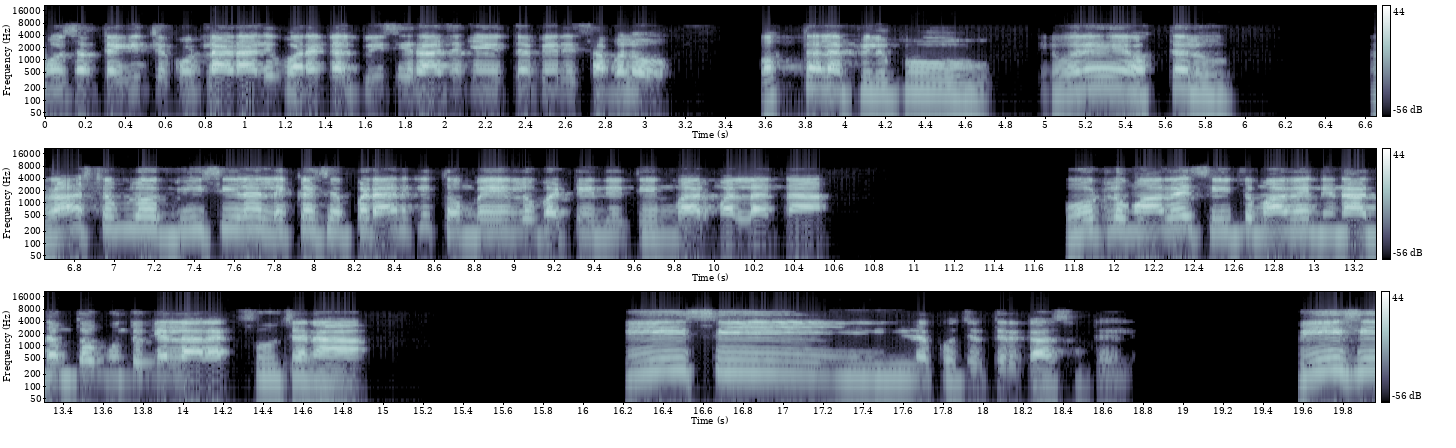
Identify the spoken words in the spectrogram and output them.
కోసం తెగించి కొట్లాడాలి. వరంగల్ బీసీ రాజకీయ యుద్ధ పేరు సభలో వక్తల పిలుపు. ఎవరే వక్తలు? రాష్ట్రంలో బీసీల లెక్క చెప్పడానికి తొంభై ఏళ్ళు పట్టింది తీన్మార్ మల్లన్న. ఓట్లు మావే సీట్లు మావే నినాదంతో ముందుకెళ్ళాలని సూచన. బీసీ ఈడ కొంచెం తిరకాసుంటాయి బీసీ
